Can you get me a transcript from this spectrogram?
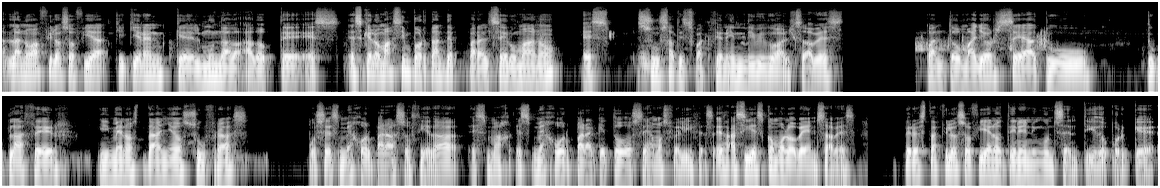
La nueva filosofía que quieren que el mundo ado- adopte es, es que lo más importante para el ser humano es su satisfacción individual, ¿sabes? Cuanto mayor sea tu, tu placer y menos daño sufras, pues es mejor para la sociedad, es, es mejor para que todos seamos felices. Es- así es como lo ven, ¿sabes? Pero esta filosofía no tiene ningún sentido porque,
